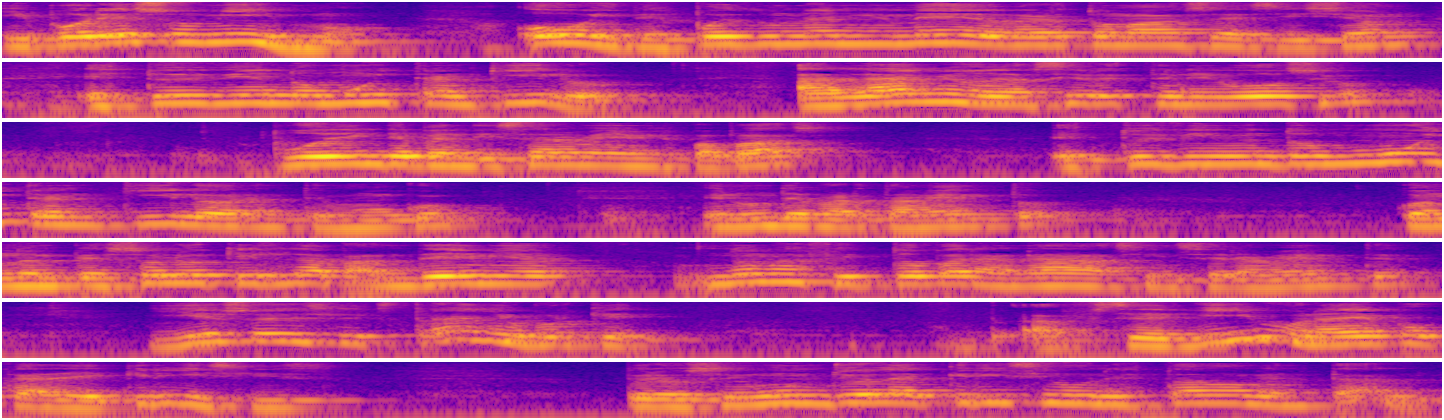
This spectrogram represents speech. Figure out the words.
Y por eso mismo, hoy, después de un año y medio de haber tomado esa decisión, estoy viviendo muy tranquilo. Al año de hacer este negocio, pude independizarme de mis papás. Estoy viviendo muy tranquilo ahora en Temuco, en un departamento. Cuando empezó lo que es la pandemia, no me afectó para nada, sinceramente. Y eso es extraño porque se vive una época de crisis, pero según yo la crisis es un estado mental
